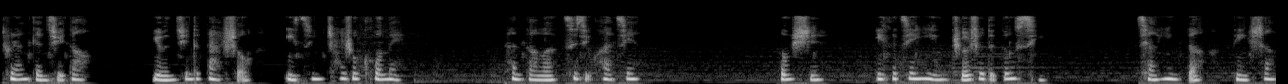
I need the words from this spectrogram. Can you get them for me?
突然感觉到宇文君的大手已经插入裤内，探到了自己胯间。同时，一个坚硬灼热的东西强硬的顶上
